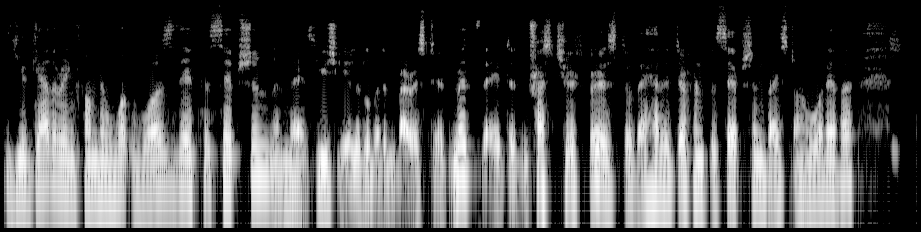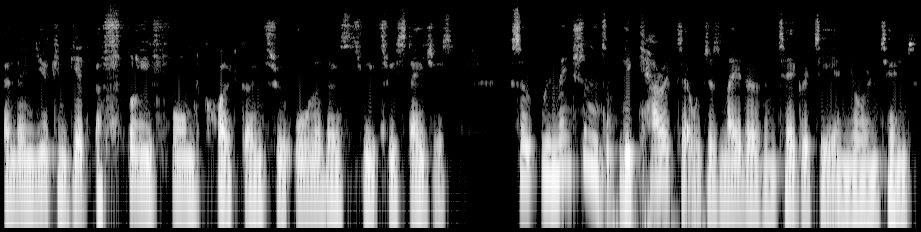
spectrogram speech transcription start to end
You're gathering from them what was their perception, and they're usually a little bit embarrassed to admit they didn't trust you at first or they had a different perception based on whatever. And then you can get a fully formed quote going through all of those three three stages. So we mentioned the character, which is made of integrity and your intent.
